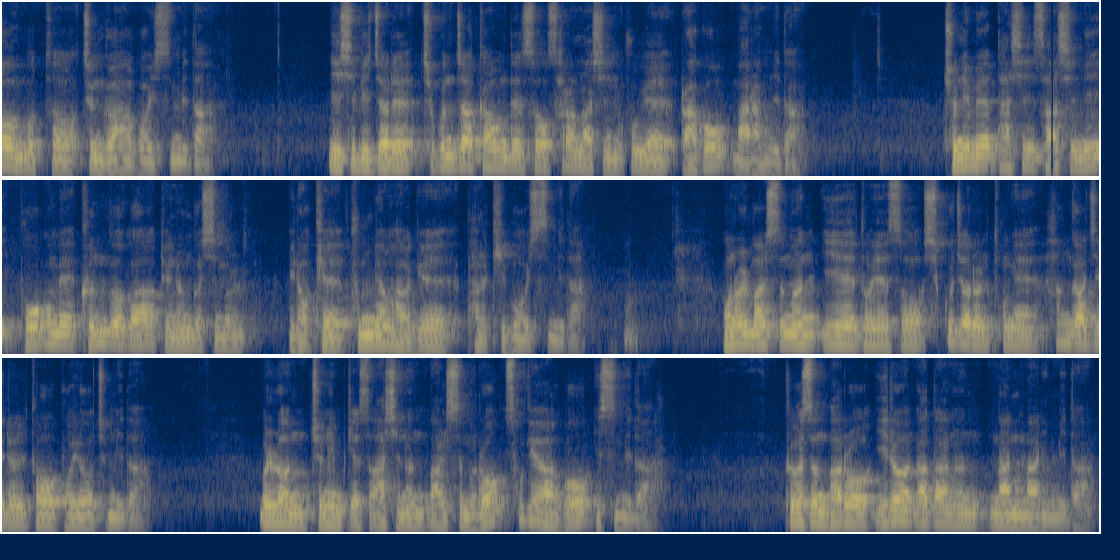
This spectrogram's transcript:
처음부터 증거하고 있습니다. 22절에 죽은 자 가운데서 살아나신 후에 라고 말합니다. 주님의 다시 사심이 복음의 근거가 되는 것임을 이렇게 분명하게 밝히고 있습니다. 오늘 말씀은 이에 더해서 19절을 통해 한 가지를 더 보여줍니다. 물론 주님께서 하시는 말씀으로 소개하고 있습니다. 그것은 바로 일어나다는 낱말입니다.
